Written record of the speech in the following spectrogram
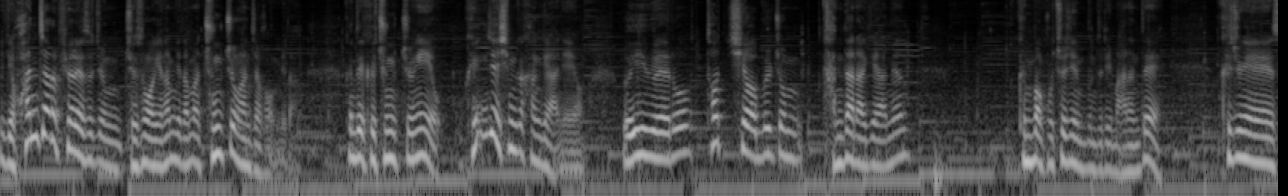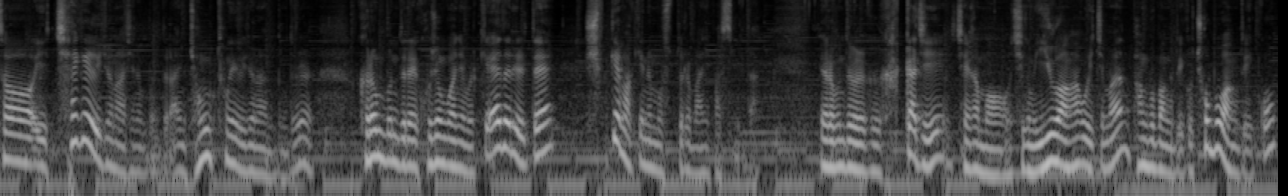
이게 환자로 표현해서 좀 죄송하긴 합니다만 중증 환자가 옵니다. 근데 그 중증이 굉장히 심각한 게 아니에요. 의외로 터치업을 좀 간단하게 하면 금방 고쳐지는 분들이 많은데 그 중에서 이 책에 의존하시는 분들 아니면 정통에 의존하는 분들 그런 분들의 고정관념을 깨드릴 때 쉽게 바뀌는 모습들을 많이 봤습니다. 여러분들 그 각가지 제가 뭐 지금 이유왕 하고 있지만 방부방도 있고 초보왕도 있고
